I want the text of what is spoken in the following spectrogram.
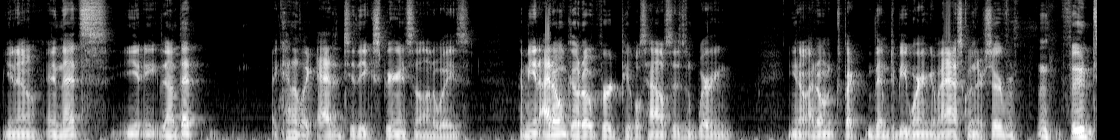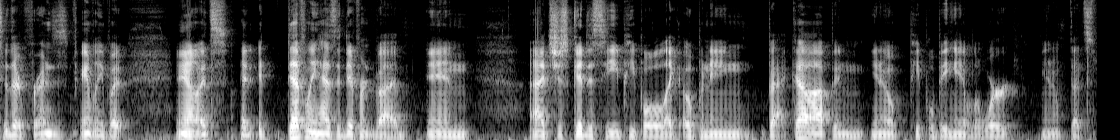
you know, and that's you know that it kind of like added to the experience in a lot of ways. I mean, I don't go to over people's houses and wearing, you know, I don't expect them to be wearing a mask when they're serving food to their friends, family, but you know, it's it, it definitely has a different vibe, and uh, it's just good to see people like opening back up, and you know, people being able to work. You know, that's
